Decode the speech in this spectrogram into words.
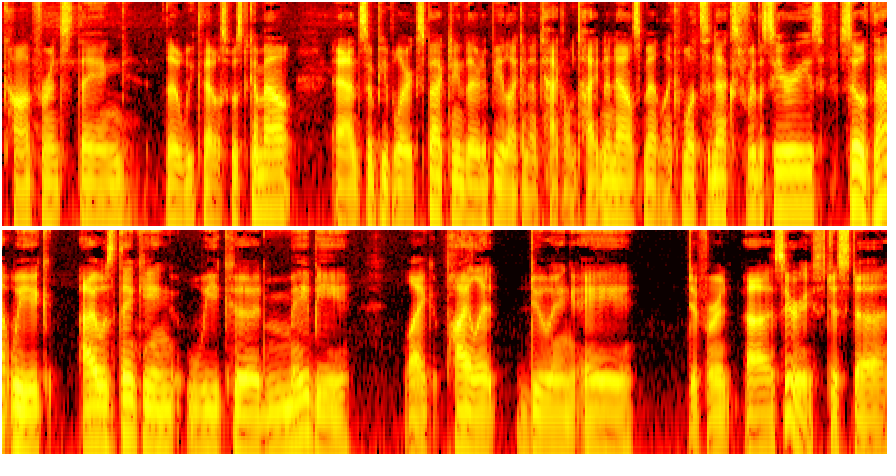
conference thing the week that was supposed to come out. And so people are expecting there to be like an Attack on Titan announcement, like what's next for the series. So that week, I was thinking we could maybe like pilot doing a different uh, series, just uh,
